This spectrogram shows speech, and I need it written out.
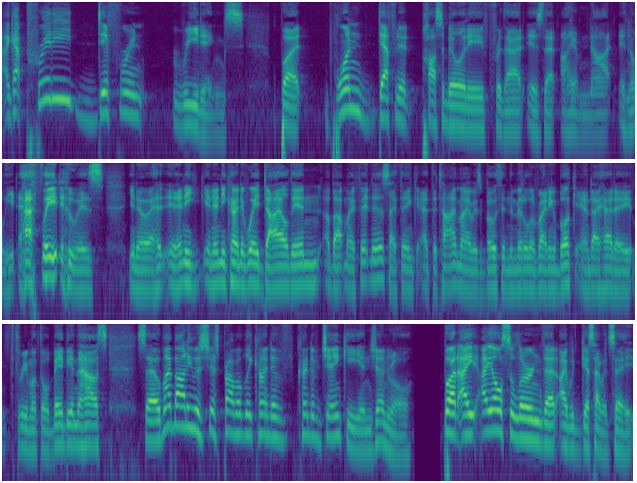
I got pretty different readings, but one definite possibility for that is that I am not an elite athlete who is, you know, in any in any kind of way dialed in about my fitness. I think at the time I was both in the middle of writing a book and I had a 3-month-old baby in the house. So my body was just probably kind of kind of janky in general. But I I also learned that I would guess I would say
